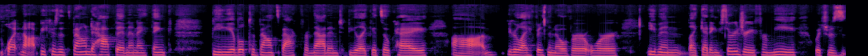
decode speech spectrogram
whatnot because it's bound to happen. And i think being able to bounce back from that and to be like it's okay um, your life isn't over or even like getting surgery for me, which was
